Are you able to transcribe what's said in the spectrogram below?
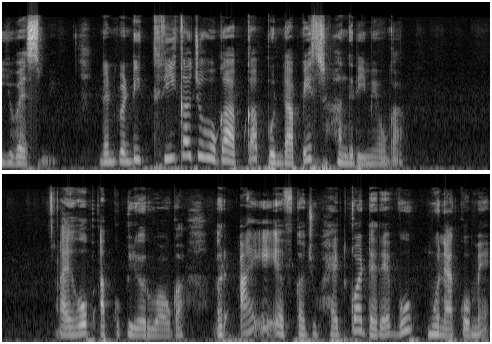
यूएस में। देन 23 का जो होगा आपका पुंडापेस्ट हंगरी में होगा। आई होप आपको क्लियर हुआ होगा। और आईएएफ का जो हेडक्वार्टर है वो मोनाको में,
